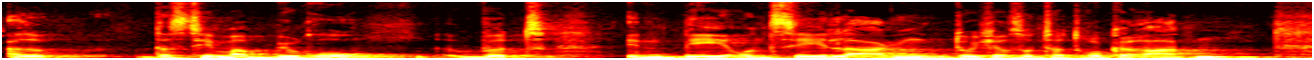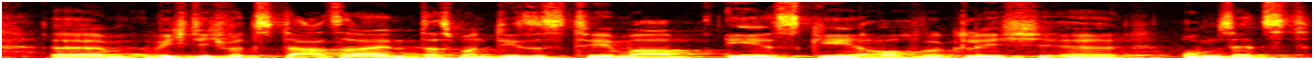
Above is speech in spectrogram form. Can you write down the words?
also das Thema Büro wird in B- und C-Lagen durchaus unter Druck geraten. Ähm, wichtig wird es da sein, dass man dieses Thema ESG auch wirklich äh, umsetzt.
